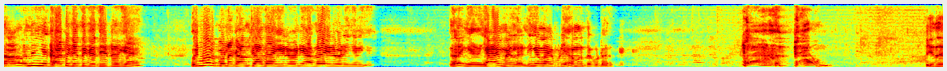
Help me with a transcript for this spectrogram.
நான் வந்து இங்கே காட்டு கத்து கத்திட்டு இருக்கேன். இன்னொரு பொண்ணை காமிச்சா அதான் ஹீரோயினி அதான் ஹீரோயினிங்க நீங்க. இதெல்லாம் இங்கே நியாயமே இல்லை. நீங்களாம் இப்படி ஏமாற்றக்கூடாது இது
